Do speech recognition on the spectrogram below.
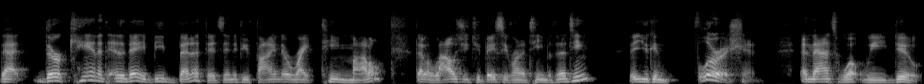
that there can, at the end of the day, be benefits. And if you find the right team model that allows you to basically run a team within a team that you can flourish in. And that's what we do.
